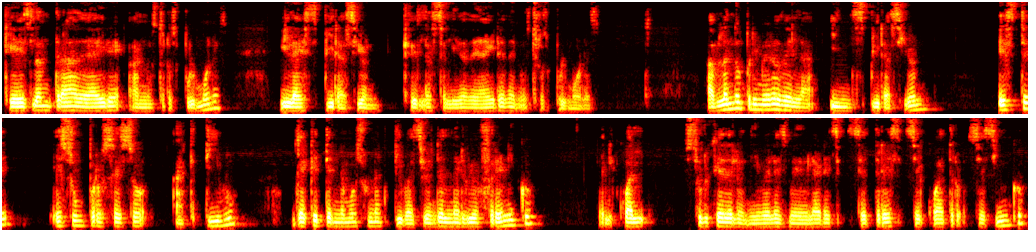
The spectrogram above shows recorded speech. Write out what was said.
que es la entrada de aire a nuestros pulmones, y la expiración, que es la salida de aire de nuestros pulmones. Hablando primero de la inspiración, este es un proceso activo, ya que tenemos una activación del nervio frénico el cual surge de los niveles medulares C3, C4, C5,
